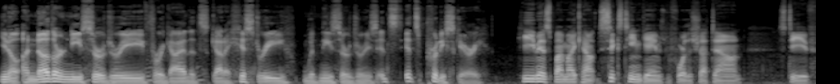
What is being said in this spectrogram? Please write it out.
you know, another knee surgery for a guy that's got a history with knee surgeries. It's it's pretty scary. He missed, by my count, 16 games before the shutdown, Steve,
